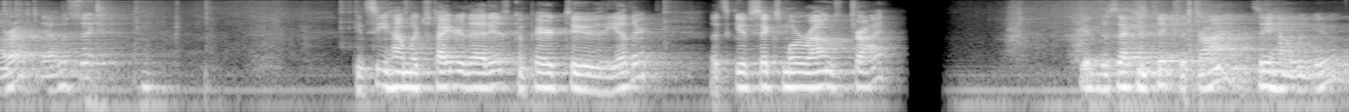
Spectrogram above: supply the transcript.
All right, that was six. You can see how much tighter that is compared to the other. Let's give six more rounds a try. Give the second six a try, see how we do.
